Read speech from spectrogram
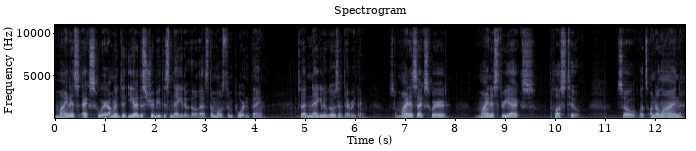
minus x squared. I'm going to you got to distribute this negative though. That's the most important thing. So that negative goes into everything. So minus x squared minus 3x plus 2. So let's underline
